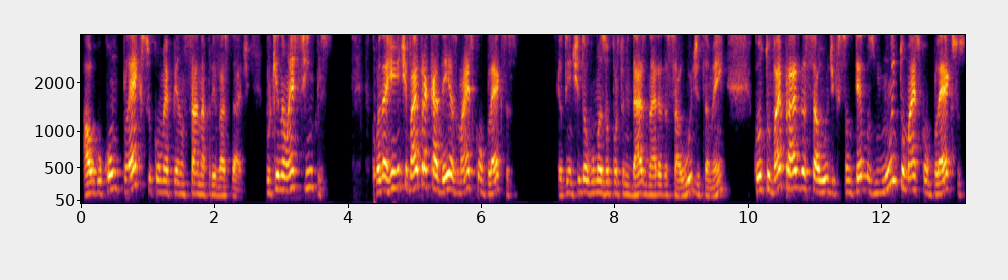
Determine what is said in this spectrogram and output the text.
algo complexo como é pensar na privacidade. Porque não é simples. Quando a gente vai para cadeias mais complexas, eu tenho tido algumas oportunidades na área da saúde também. Quando tu vai para a área da saúde, que são termos muito mais complexos,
